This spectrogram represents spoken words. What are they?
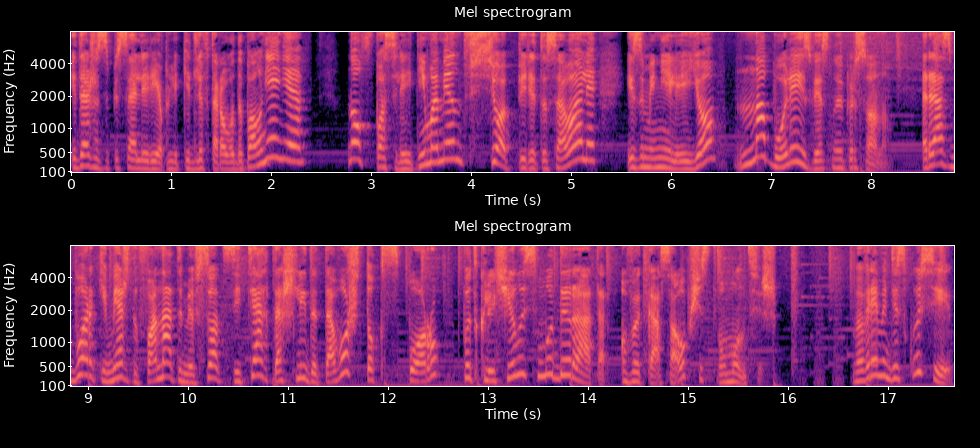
и даже записали реплики для второго дополнения, но в последний момент все перетасовали и заменили ее на более известную персону – Разборки между фанатами в соцсетях дошли до того, что к спору подключилась модератор ВК-сообщества Мунфиш. Во время дискуссии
